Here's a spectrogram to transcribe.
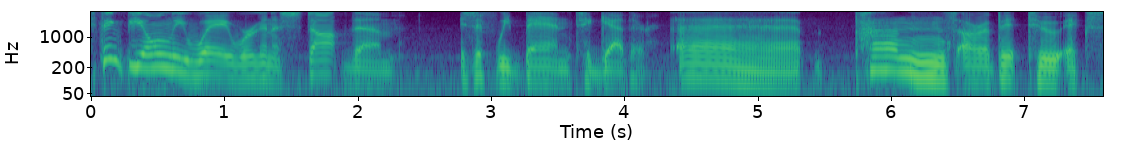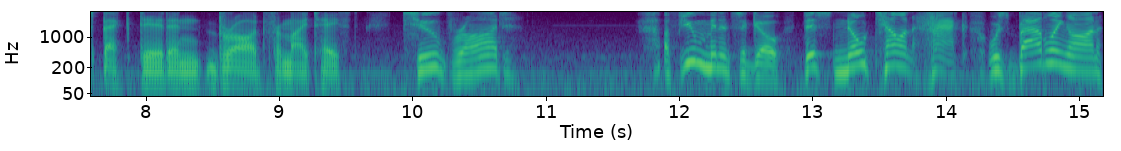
I think the only way we're gonna stop them is if we band together. Uh, puns are a bit too expected and broad for my taste. Too broad? A few minutes ago, this no talent hack was babbling on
